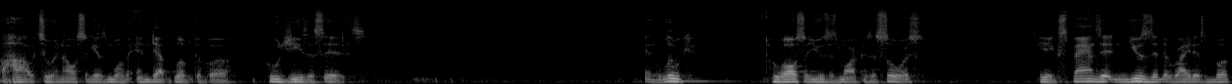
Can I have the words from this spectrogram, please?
a how to and also gives more of an in depth look of uh, who Jesus is. And Luke, who also uses Mark as a source, he expands it and uses it to write his book.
